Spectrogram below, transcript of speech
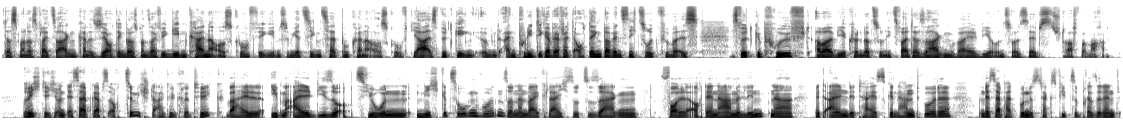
dass man das vielleicht sagen kann. Es ist ja auch denkbar, dass man sagt, wir geben keine Auskunft, wir geben zum jetzigen Zeitpunkt keine Auskunft. Ja, es wird gegen irgendeinen Politiker, wäre vielleicht auch denkbar, wenn es nicht zurückführbar ist. Es wird geprüft, aber wir können dazu nichts weiter sagen, weil wir uns selbst strafbar machen. Richtig, und deshalb gab es auch ziemlich starke Kritik, weil eben all diese Optionen nicht gezogen wurden, sondern weil gleich sozusagen voll auch der Name Lindner mit allen Details genannt wurde. Und deshalb hat Bundestagsvizepräsident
